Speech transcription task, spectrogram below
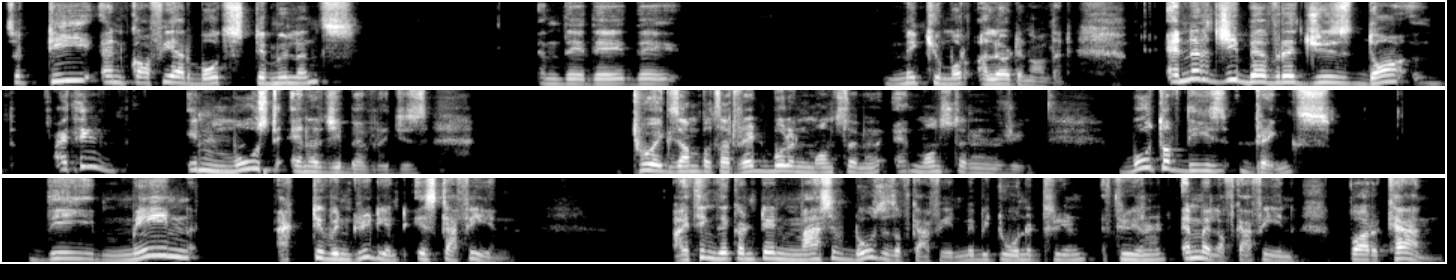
so tea and coffee are both stimulants and they they they make you more alert and all that energy beverages don't i think in most energy beverages two examples are red bull and monster monster energy both of these drinks the main active ingredient is caffeine I think they contain massive doses of caffeine, maybe 200, 300, 300 ml of caffeine per can.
